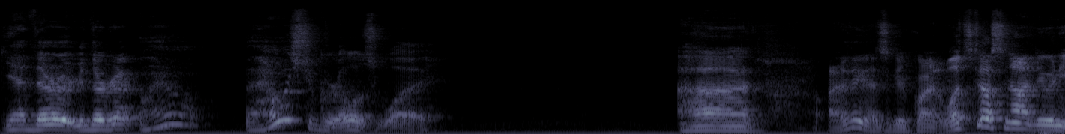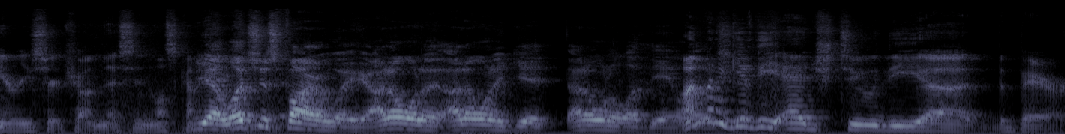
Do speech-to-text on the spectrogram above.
Yeah, they're they're gonna. Well, how much do gorillas weigh? Uh, I think that's a good question. Let's just not do any research on this and let's kind of Yeah, let's just fire away here. I don't want to. I don't want to get. I don't want to let the. I'm going to give the edge to the uh, the bear.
